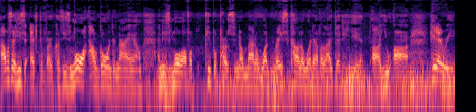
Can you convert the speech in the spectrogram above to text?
I would say he's an extrovert because he's more outgoing than I am, and he's more of a people person, no matter what race, color, whatever like that he uh, you are. Harry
